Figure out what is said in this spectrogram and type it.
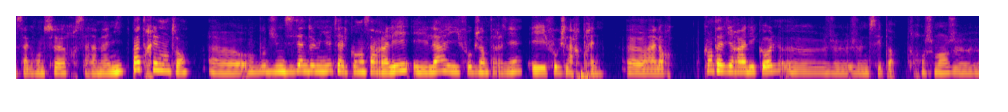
sa, grande sœur, sa mamie, pas très longtemps. Euh, au bout d'une dizaine de minutes, elle commence à râler et là, il faut que j'intervienne et il faut que je la reprenne. Euh, alors, quand elle ira à l'école, euh, je, je, ne sais pas. Franchement, je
